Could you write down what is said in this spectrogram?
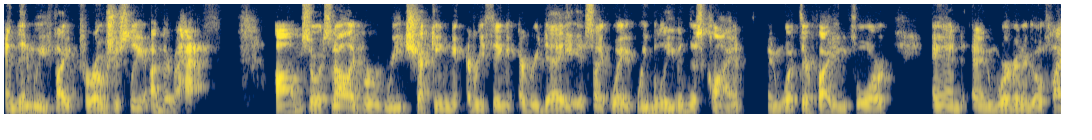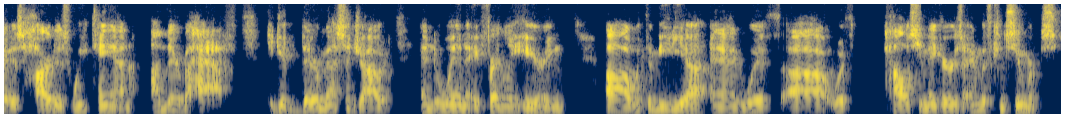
and then we fight ferociously on their behalf. Um, so it's not like we're rechecking everything every day. It's like, wait, we believe in this client and what they're fighting for, and and we're going to go fight as hard as we can on their behalf to get their message out and to win a friendly hearing uh, with the media and with uh, with policymakers and with consumers.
